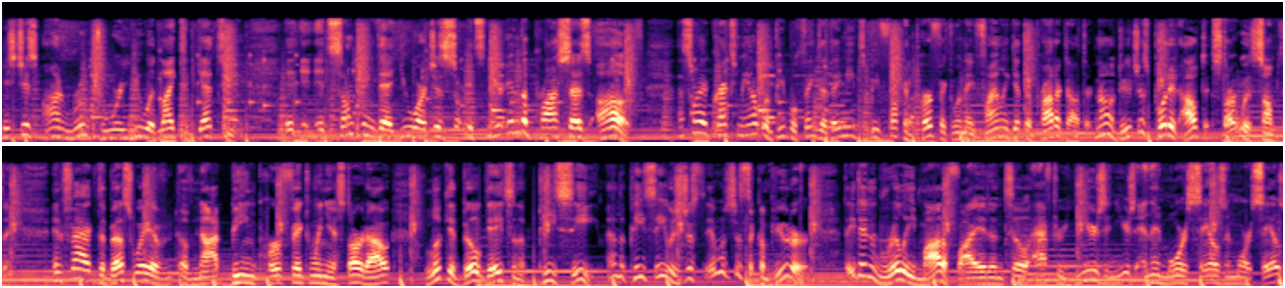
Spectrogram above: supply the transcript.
is just en route to where where you would like to get to. It, it, it's something that you are just it's you're in the process of. That's why it cracks me up when people think that they need to be fucking perfect when they finally get their product out there. No, dude, just put it out there. Start with something. In fact, the best way of, of not being perfect when you start out, look at Bill Gates and the PC. And the PC was just it was just a computer. They didn't really modify it until after years and years and then more sales and more sales.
